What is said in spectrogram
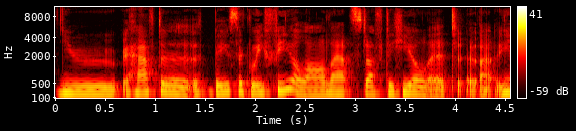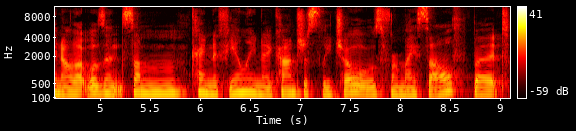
you have to basically feel all that stuff to heal it. Uh, you know, that wasn't some kind of feeling I consciously chose for myself, but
